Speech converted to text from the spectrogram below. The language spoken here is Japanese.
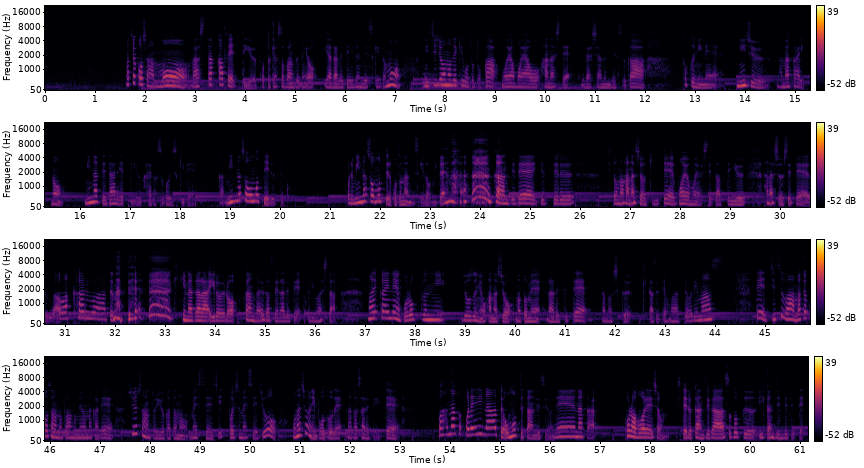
まちゃこさんもラスタカフェっていうポッドキャスト番組をやられているんですけれども日常の出来事とかモヤモヤを話していらっしゃるんですが特にね27回の「みんなって誰?」っていう回がすごい好きでみんなそう思っているってこれみんなそう思ってることなんですけどみたいな 感じで言ってる人の話を聞いてモヤモヤしてたっていう話をしててうわ分かるわってなって 聞きながらいろいろ考えさせられておりました。毎回ね56分に上手にお話をまとめられてて楽しく聞かせてもらっております。で実はまちゃこさんの番組の中でしゅうさんという方のメッセージボイスメッセージを同じように冒頭で流されていてわあなんかこれいいなって思ってたんですよね。なんかコラボレーションしてる感じがすごくいい感じに出てて。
